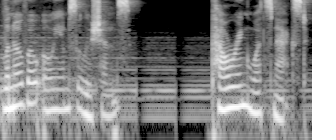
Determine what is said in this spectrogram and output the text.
Lenovo OEM Solutions. Powering what's next.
